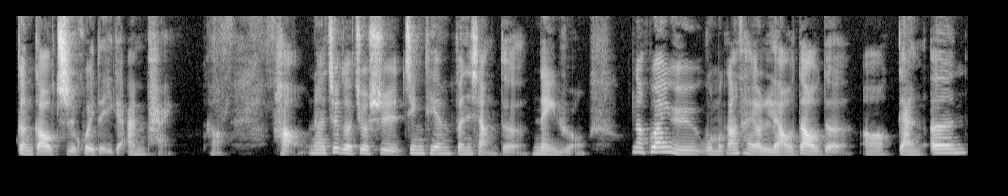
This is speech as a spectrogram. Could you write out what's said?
更高智慧的一个安排。好，好，那这个就是今天分享的内容。那关于我们刚才有聊到的啊、感恩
